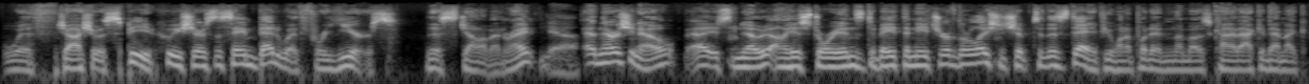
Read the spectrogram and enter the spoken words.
with Joshua Speed, who he shares the same bed with for years. This gentleman, right? Yeah. And there's, you know, uh, it's no uh, historians debate the nature of the relationship to this day, if you want to put it in the most kind of academic,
